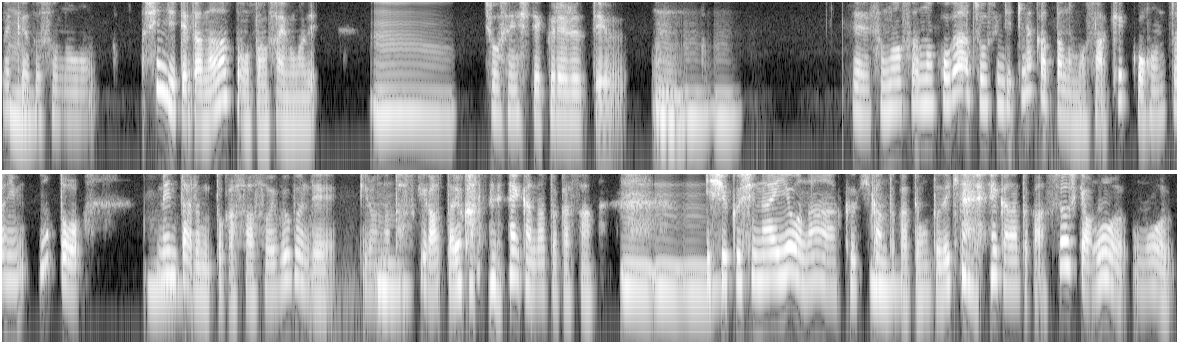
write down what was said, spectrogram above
だけどうんその、信じてたんだなと思ったの、最後まで。うん挑戦してくれるっていう。うん。うんで、その、その子が挑戦できなかったのもさ、結構本当にもっとうん。メンタルとかさ、そういう部分でいろんな助けがあったらよかったんじゃないかなとかさ、うんうんうん。萎縮しないような空気感とかって本当できたんじゃないかなとか、正直思う、思う。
